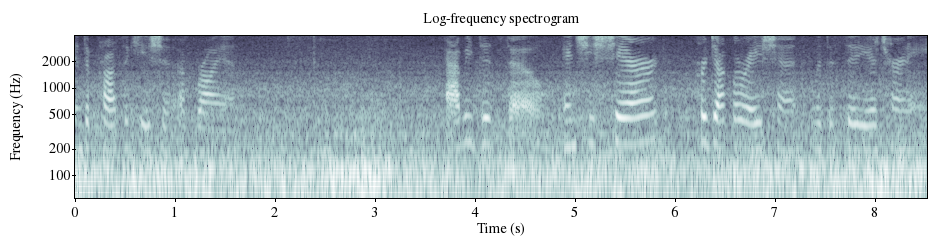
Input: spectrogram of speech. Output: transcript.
in the prosecution of Brian. Abby did so, and she shared her declaration with the city attorney.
